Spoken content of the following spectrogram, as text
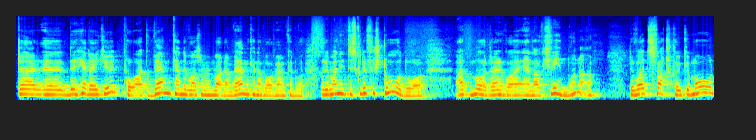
Där eh, det hela gick ut på att vem kan det vara som är mördaren, vem kan det vara, vem kan det vara. Och det man inte skulle förstå då att mördaren var en av kvinnorna. Det var ett svartsjukemord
